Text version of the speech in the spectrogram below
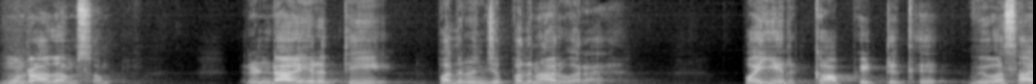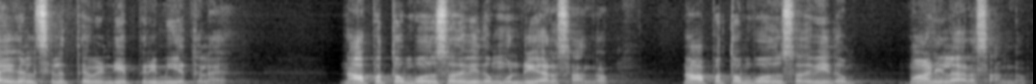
மூன்றாவது அம்சம் ரெண்டாயிரத்தி பதினஞ்சு பதினாறு வரை பயிர் காப்பீட்டுக்கு விவசாயிகள் செலுத்த வேண்டிய பிரிமியத்தில் நாற்பத்தொம்போது சதவீதம் ஒன்றிய அரசாங்கம் நாற்பத்தொம்போது சதவீதம் மாநில அரசாங்கம்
